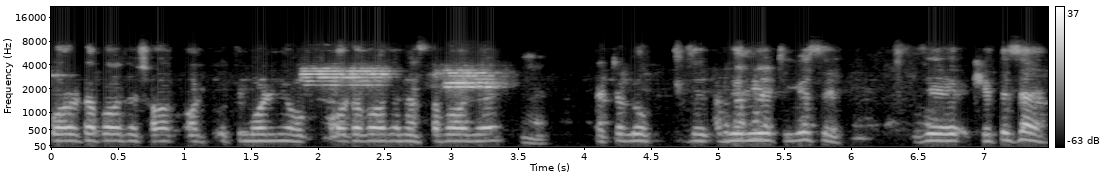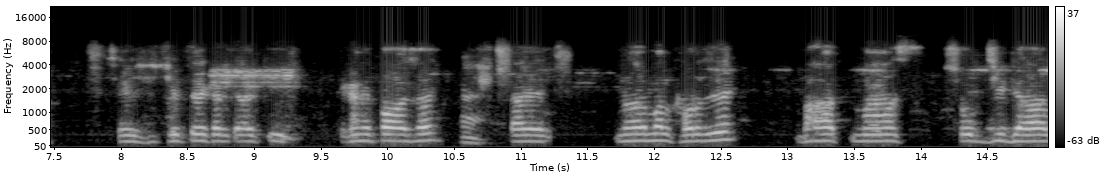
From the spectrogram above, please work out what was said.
পরোটা পাওয়া যায় সব অতি মর্নিং পরোটা পাওয়া যায় নাস্তা পাওয়া যায়। হ্যাঁ। একটা লোক যে বেরিয়ে ঠিক আছে যে খেতে চায় সেই সেটা এখানে আর কি এখানে পাওয়া যায়। হ্যাঁ। তাই নর্মাল খরচে ভাত মাছ সবজি ডাল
